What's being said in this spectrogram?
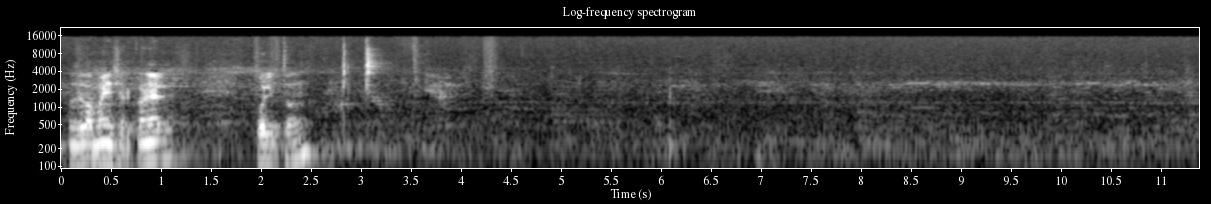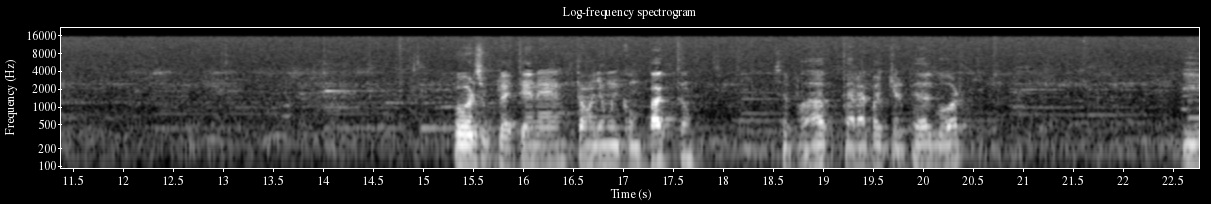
Entonces vamos a iniciar con el Polytone. Power Supply tiene un tamaño muy compacto, se puede adaptar a cualquier pedalboard y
